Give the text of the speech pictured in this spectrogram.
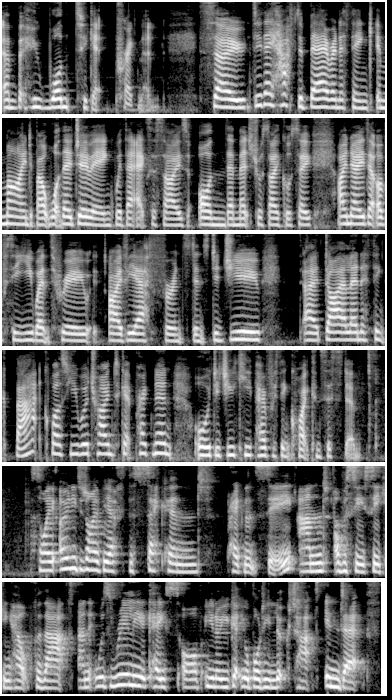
um, but who want to get pregnant so, do they have to bear anything in mind about what they're doing with their exercise on their menstrual cycle? So, I know that obviously you went through IVF, for instance. Did you uh, dial anything back whilst you were trying to get pregnant, or did you keep everything quite consistent? So I only did IVF the second pregnancy and obviously seeking help for that. And it was really a case of, you know, you get your body looked at in depth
